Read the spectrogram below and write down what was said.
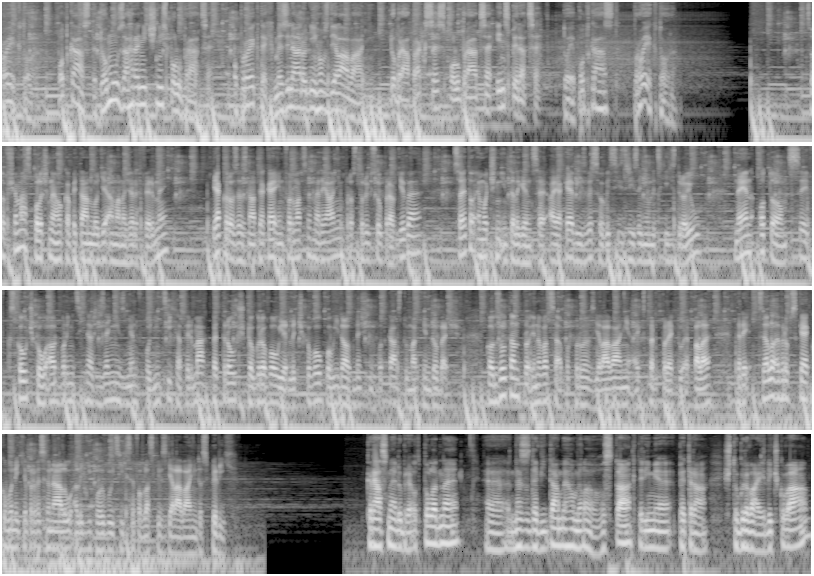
Projektor. Podcast Domu zahraniční spolupráce. O projektech mezinárodního vzdělávání. Dobrá praxe, spolupráce, inspirace. To je podcast Projektor. Co vše má společného kapitán lodě a manažer firmy? Jak rozeznat, jaké informace v mediálním prostoru jsou pravdivé? Co je to emoční inteligence a jaké výzvy souvisí s řízením lidských zdrojů? Nejen o tom si s koučkou a odbornicí na řízení změn v podnicích a firmách Petrou Štogrovou Jedličkovou povídal v dnešním podcastu Martin Dobeš, konzultant pro inovace a podporu vzdělávání a expert projektu EPALE, tedy celoevropské komunitě profesionálů a lidí pohybujících se v oblasti vzdělávání dospělých. Krásné dobré odpoledne. Eh, dnes zde vítáme jeho milého hosta, kterým je Petra Štogrová Jedličková.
